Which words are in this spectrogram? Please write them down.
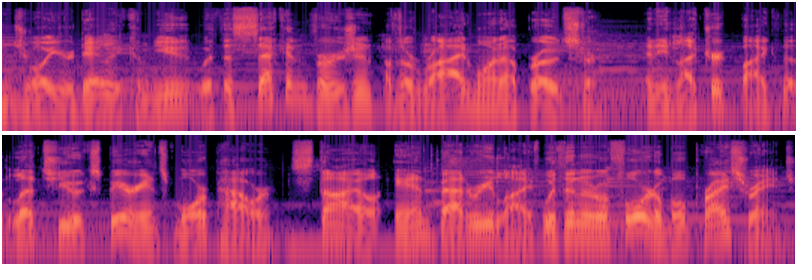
Enjoy your daily commute with the second version of the Ride1UP Roadster, an electric bike that lets you experience more power, style, and battery life within an affordable price range.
